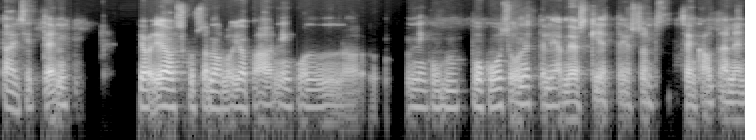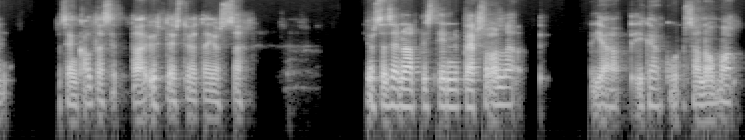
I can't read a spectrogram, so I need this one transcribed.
tai sitten jo, joskus on ollut jopa niin kuin, niin kuin pukusuunnittelija myöskin, että jos on sen, kaltainen, sen kaltaiset tai yhteistyötä, jossa, jossa sen artistin persona ja ikään kuin sanoma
